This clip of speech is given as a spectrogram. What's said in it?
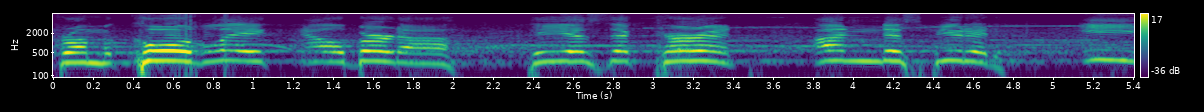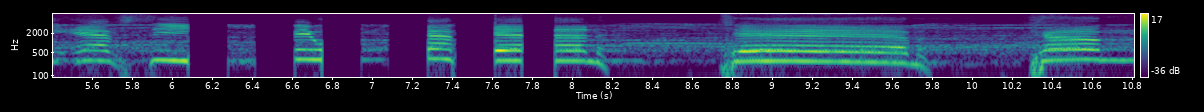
from Cold Lake, Alberta, he is the current undisputed EFC champion, Tim Chemelli.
